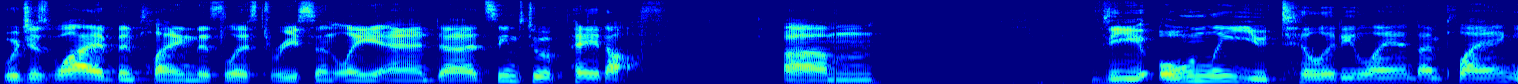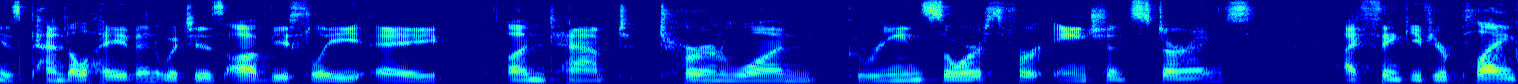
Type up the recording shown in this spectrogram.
which is why I've been playing this list recently, and uh, it seems to have paid off. Um, the only utility land I'm playing is Pendelhaven, which is obviously a untapped turn one green source for Ancient Stirrings. I think if you're playing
